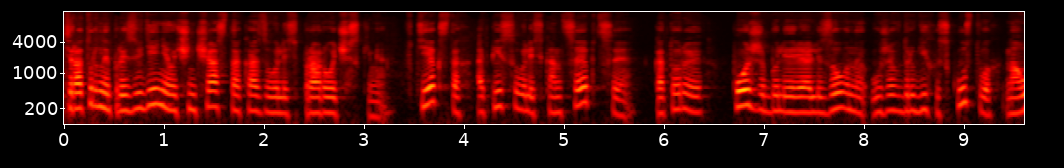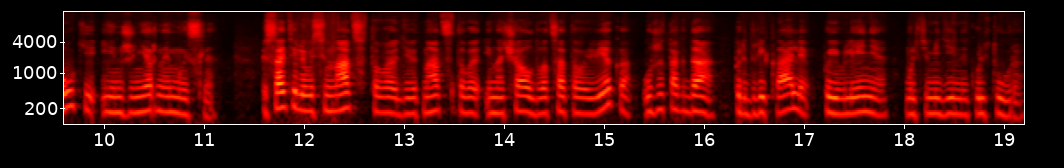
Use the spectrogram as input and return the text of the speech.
Литературные произведения очень часто оказывались пророческими. В текстах описывались концепции, которые позже были реализованы уже в других искусствах, науке и инженерной мысли. Писатели XVIII, XIX и начала XX века уже тогда предрекали появление мультимедийной культуры.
